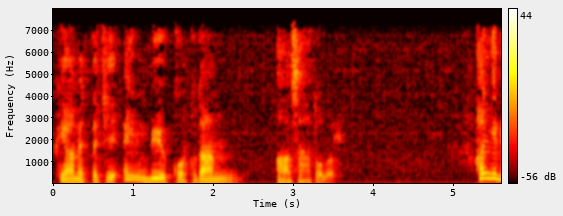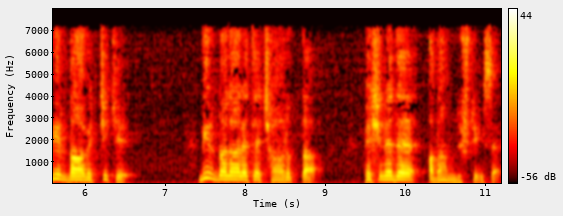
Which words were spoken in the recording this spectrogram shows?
kıyametteki en büyük korkudan azat olur. Hangi bir davetçi ki bir dalalete çağırıp da peşine de adam düştü ise,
